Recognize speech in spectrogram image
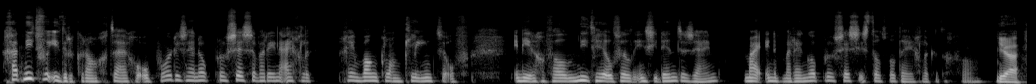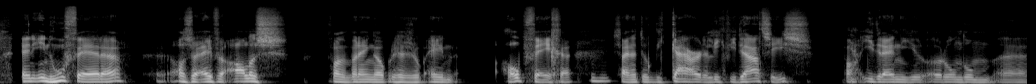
Gaat niet voor iedere kroongetuige op hoor. Er zijn ook processen waarin eigenlijk geen wanklank klinkt of in ieder geval niet heel veel incidenten zijn. Maar in het Marengo-proces is dat wel degelijk het geval. ja. En in hoeverre, eh, als we even alles van het Marengo-proces op één hoop vegen, Mhm. zijn natuurlijk die keiharde liquidaties van Ja. iedereen die rondom eh,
